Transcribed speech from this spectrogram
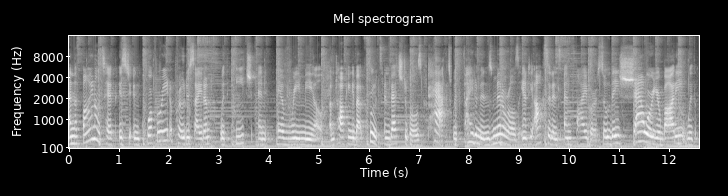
And the final tip is to incorporate a produce item with each and every meal. I'm talking about fruits and vegetables packed with vitamins, minerals, antioxidants, and fiber, so they shower your body with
